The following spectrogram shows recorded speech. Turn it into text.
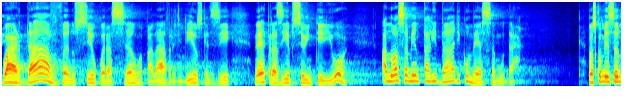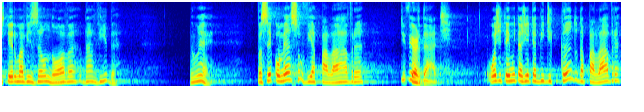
guardava no seu coração a palavra de Deus, quer dizer, né, trazia para o seu interior, a nossa mentalidade começa a mudar. Nós começamos a ter uma visão nova da vida, não é? Você começa a ouvir a palavra de verdade. Hoje tem muita gente abdicando da palavra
